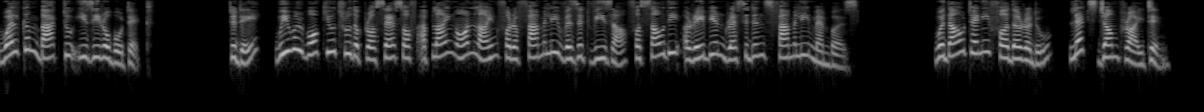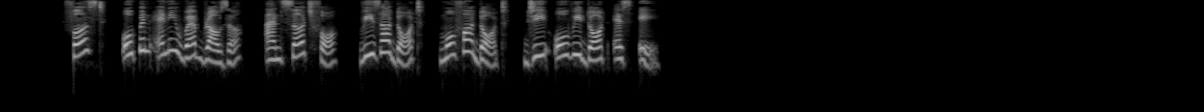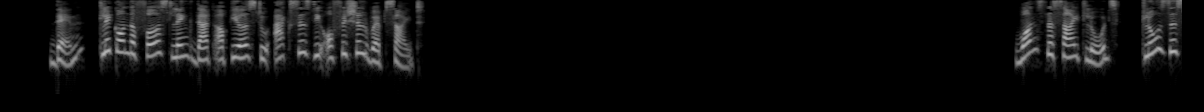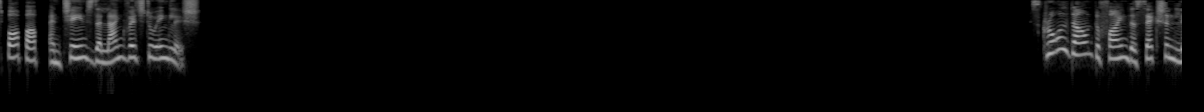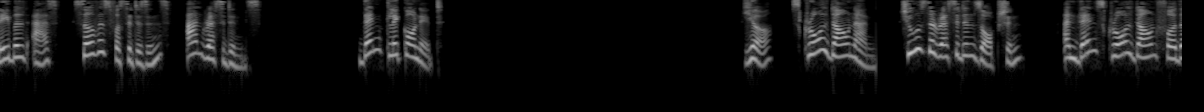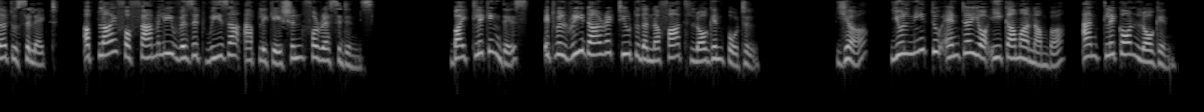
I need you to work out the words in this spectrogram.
Welcome back to Easy Robotech. Today, we will walk you through the process of applying online for a family visit visa for Saudi Arabian residents family members. Without any further ado, let's jump right in. First, open any web browser and search for visa.mofa.gov.sa. Then, click on the first link that appears to access the official website. Once the site loads, close this pop-up and change the language to English. Scroll down to find the section labeled as Service for Citizens and Residents. Then click on it. Here, scroll down and choose the Residents option, and then scroll down further to select Apply for Family Visit Visa Application for Residents. By clicking this, it will redirect you to the Nafath login portal. Here, you'll need to enter your Iqama number and click on Login.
